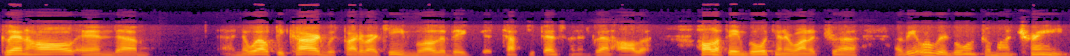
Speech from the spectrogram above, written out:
Glenn Hall and um, uh, Noel Picard was part of our team. Well, the big uh, tough defenseman, and Glenn Hall, a Hall of Fame goaltender, on a. Tra- I forget where we were going from on train,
